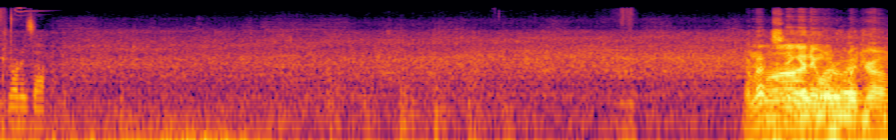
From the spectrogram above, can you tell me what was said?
The drone is up. I'm not Come seeing anyone where with my drone.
